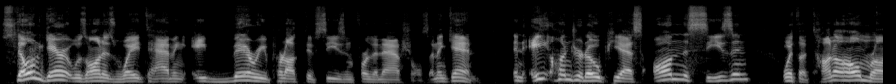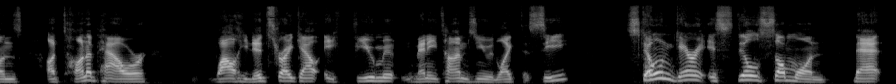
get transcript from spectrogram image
Stone Garrett was on his way to having a very productive season for the Nationals. And again, an 800 OPS on the season with a ton of home runs, a ton of power. While he did strike out a few many times you would like to see, Stone Garrett is still someone that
